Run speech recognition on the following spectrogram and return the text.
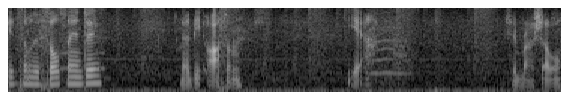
get some of this soul sand too? That'd be awesome. Yeah. Should have brought a shovel.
